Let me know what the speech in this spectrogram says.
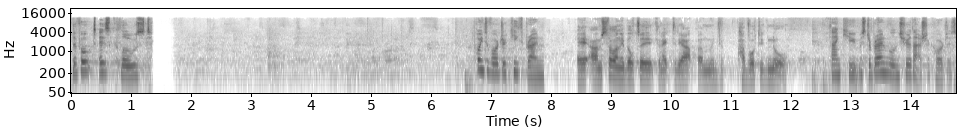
The vote is closed. Point of order, Keith Brown. Uh, I'm still unable to connect to the app and would have voted no. Thank you. Mr Brown will ensure that's recorded.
